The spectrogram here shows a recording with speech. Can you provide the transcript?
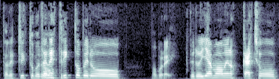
tan estricto, pero. Tan estricto, pero. Va por ahí. Pero ya más o menos cacho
